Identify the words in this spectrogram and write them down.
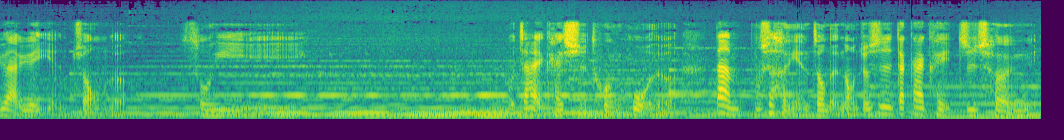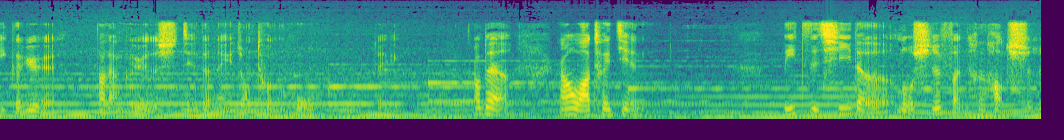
越来越严重了，所以我家也开始囤货了。但不是很严重的那种，就是大概可以支撑一个月到两个月的时间的那一种囤货。对，哦对了，然后我要推荐李子柒的螺蛳粉，很好吃。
